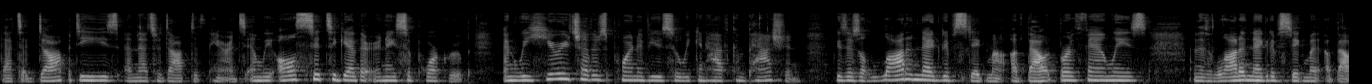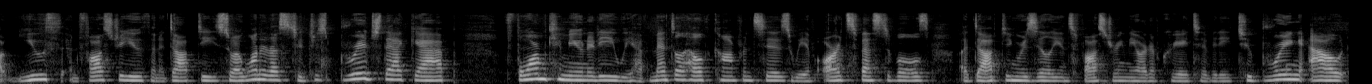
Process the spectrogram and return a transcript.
that's adoptees, and that's adoptive parents. And we all sit together in a support group and we hear each other's point of view so we can have compassion. Because there's a lot of negative stigma about birth families, and there's a lot of negative stigma about youth and foster youth and adoptees. So I wanted us to just bridge that gap form community. We have mental health conferences, we have arts festivals, adopting resilience, fostering the art of creativity to bring out,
